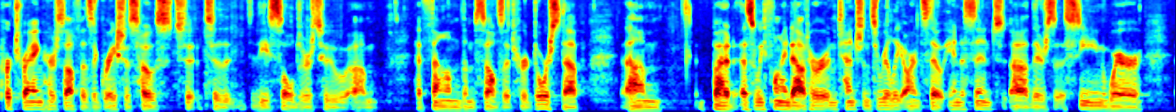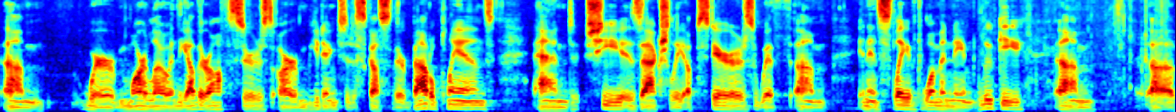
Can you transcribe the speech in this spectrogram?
portraying herself as a gracious host to, to these soldiers who um, have found themselves at her doorstep. Um, but as we find out, her intentions really aren't so innocent. Uh, there's a scene where, um, where Marlowe and the other officers are meeting to discuss their battle plans, and she is actually upstairs with um, an enslaved woman named Lukey, um, uh,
